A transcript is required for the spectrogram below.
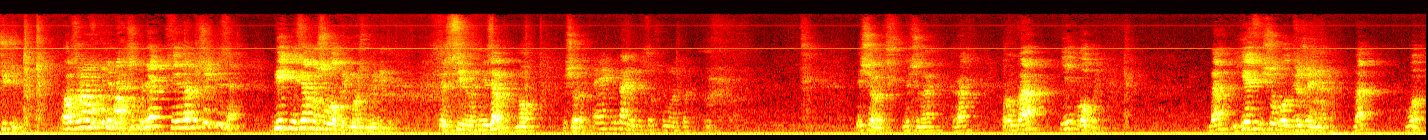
чуть-чуть. Он сразу понимает, что, блядь, сильно душить нельзя. Бить нельзя, потому что локоть может вылететь. То есть сильно нельзя, но еще раз. Я никогда не присутствую, может быть. Еще раз. Начинаем. Раз. Рука и локоть. Да? Есть еще вот движение. Да? Вот.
